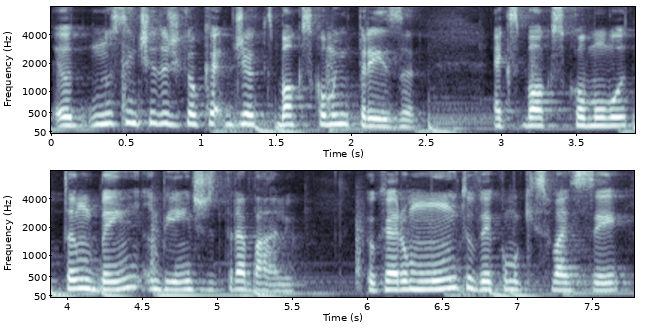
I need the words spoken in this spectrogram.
eu, no sentido de que eu quero de Xbox como empresa. Xbox como também ambiente de trabalho. Eu quero muito ver como que isso vai ser,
